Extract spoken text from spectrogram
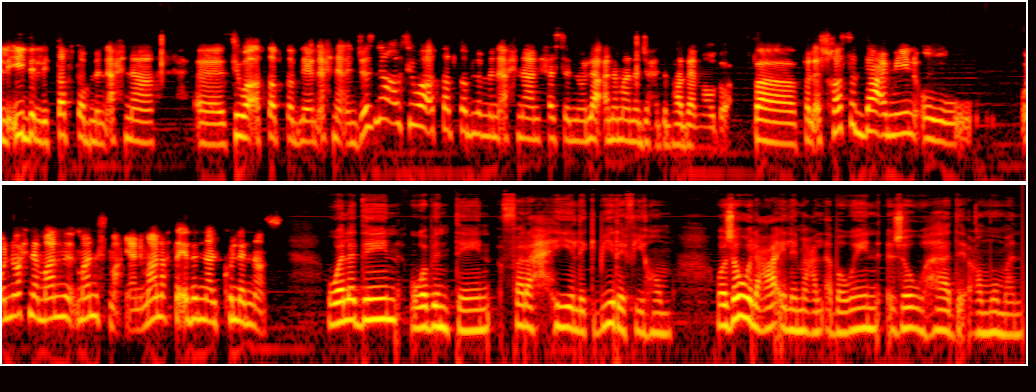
الإيد اللي تطبطب من إحنا آه، سواء الطبطب لأن إحنا أنجزنا أو سواء الطبطب لما إحنا نحس إنه لا أنا ما نجحت بهذا الموضوع. فالأشخاص الداعمين و... وإنه إحنا ما ما نسمع يعني ما نعطي اذننا لكل الناس. ولدين وبنتين فرح هي الكبيرة فيهم. وجو العائلة مع الأبوين جو هادئ عموما.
